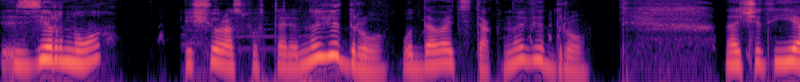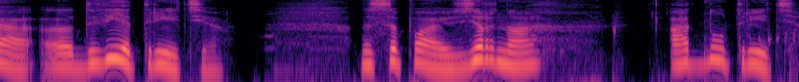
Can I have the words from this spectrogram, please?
зерно, еще раз повторю, на ведро. Вот давайте так, на ведро. Значит, я э, две трети насыпаю зерна, одну треть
